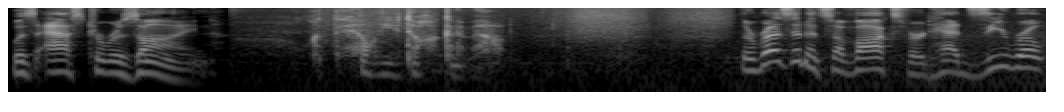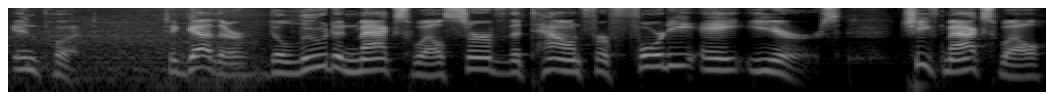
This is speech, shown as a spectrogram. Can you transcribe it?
was asked to resign. What the hell are you talking about? The residents of Oxford had zero input. Together, DeLude and Maxwell served the town for 48 years. Chief Maxwell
